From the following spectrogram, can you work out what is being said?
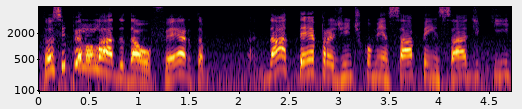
Então, assim, pelo lado da oferta, dá até para a gente começar a pensar de que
